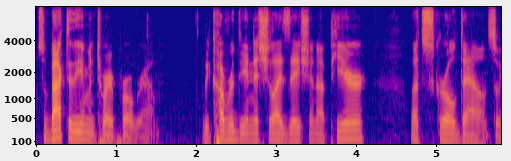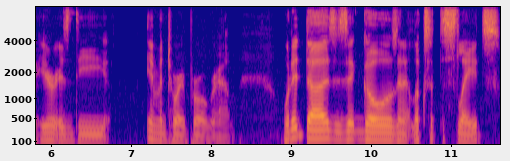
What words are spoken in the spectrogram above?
So back to the inventory program. We covered the initialization up here. Let's scroll down. So here is the inventory program. What it does is it goes and it looks at the slates.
